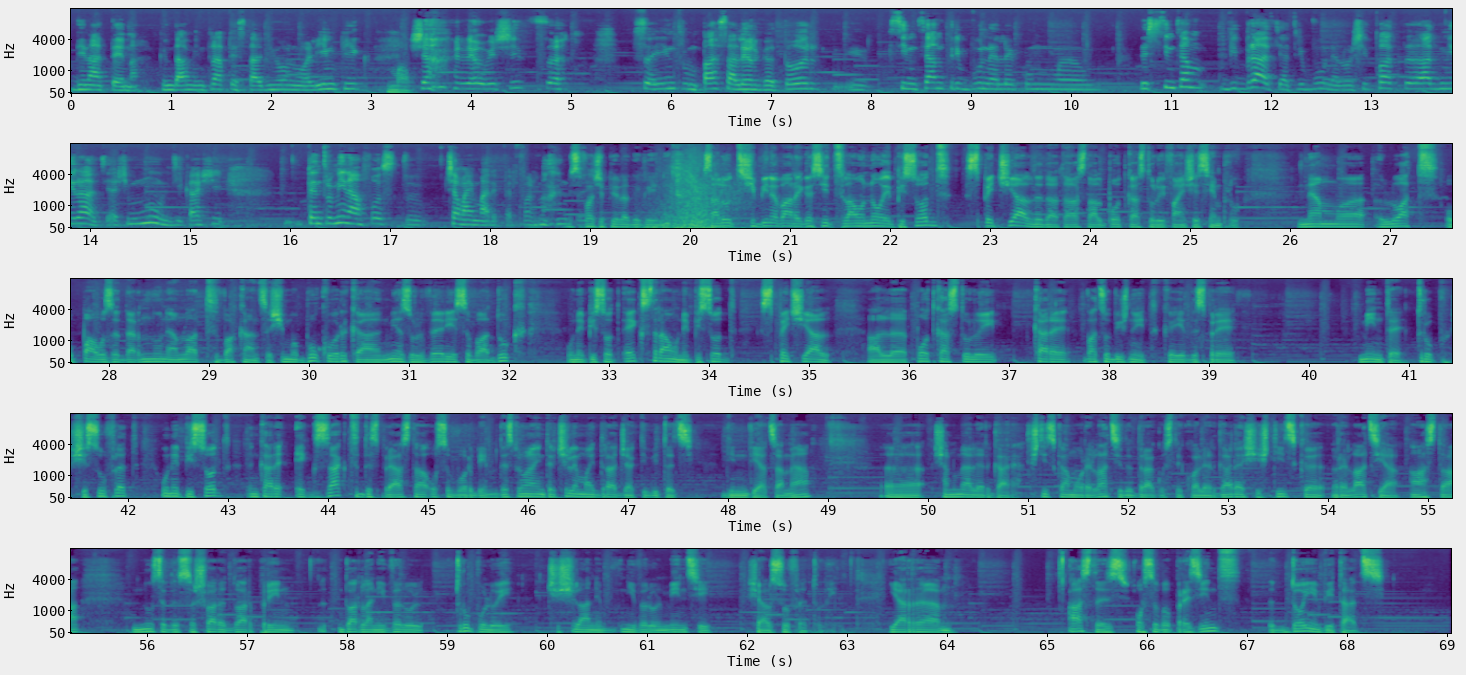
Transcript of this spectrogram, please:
din Atena, când am intrat pe stadionul olimpic Mam. și am reușit să, să intru în pas alergător, simțeam tribunele cum... Uh, deci simțeam vibrația tribunelor și toată admirația și muzica și pentru mine a fost cea mai mare performanță. Mi se face pielea de găină. Salut și bine v-am regăsit la un nou episod special de data asta al podcastului Fain și Simplu ne-am uh, luat o pauză, dar nu ne-am luat vacanță și mă bucur ca în miezul verii să vă aduc un episod extra, un episod special al uh, podcastului care v-ați obișnuit că e despre minte, trup și suflet, un episod în care exact despre asta o să vorbim, despre una dintre cele mai dragi activități din viața mea, uh, și anume alergarea. Știți că am o relație de dragoste cu alergarea și știți că relația asta nu se desfășoară doar, prin, doar la nivelul trupului, ci și la nivelul minții și al sufletului. Iar uh, astăzi o să vă prezint doi invitați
